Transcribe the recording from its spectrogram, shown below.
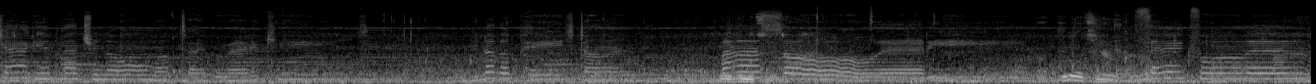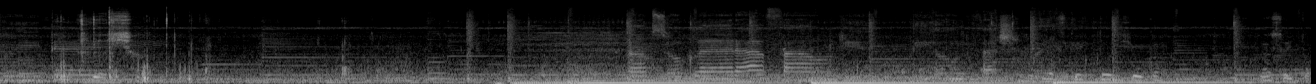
jagged metronome of typewriter keys. Another page done. My soul at ease. And thankful every day. I'm so glad I found you the old fashioned way. Aceito.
